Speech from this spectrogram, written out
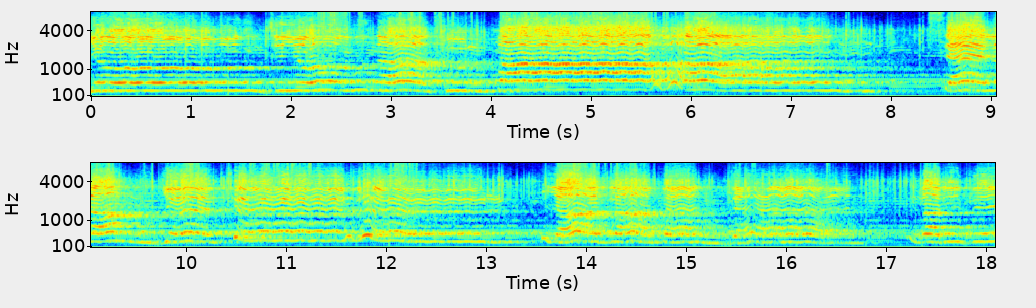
Yo baby.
